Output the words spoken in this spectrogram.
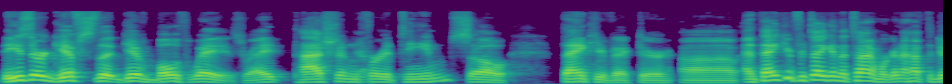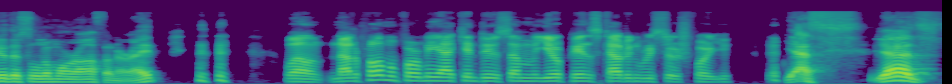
These are gifts that give both ways, right? Passion yeah. for a team. So thank you, Viktor. Uh, and thank you for taking the time. We're going to have to do this a little more often. All right. well, not a problem for me. I can do some European scouting research for you. yes. Yes.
